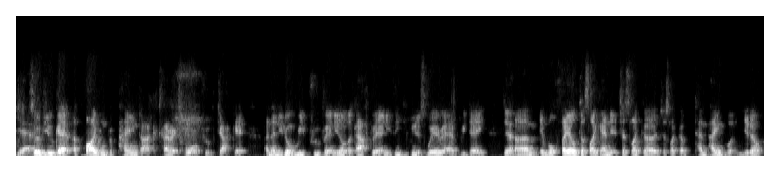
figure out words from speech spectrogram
Yeah. So if you get a 500 pound Arc'teryx waterproof jacket and then you don't reproof it and you don't look after it and you think you can just wear it every day, Yeah. um, it will fail just like any just like a just like a 10 pound one, you know.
